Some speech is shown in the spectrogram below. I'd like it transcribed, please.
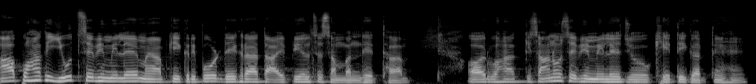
आप वहाँ के यूथ से भी मिले, मैं आपकी एक रिपोर्ट देख रहा था, आईपीएल से संबंधित था। और वहाँ किसानों से भी मिले जो खेती करते हैं।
